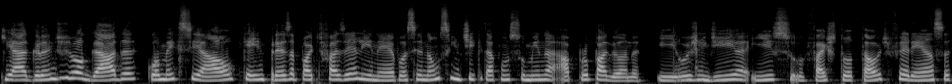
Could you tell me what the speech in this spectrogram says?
que é a grande jogada comercial que a empresa pode fazer ali, né? É você não sentir que está consumindo a propaganda. E hoje em dia isso faz total diferença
